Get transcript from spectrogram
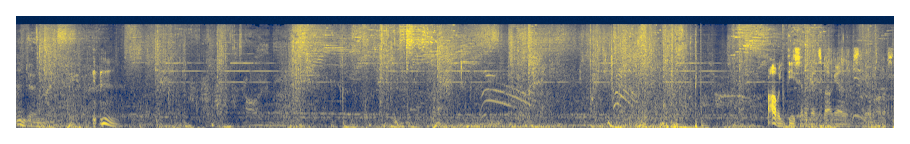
and earn my favor. Probably decent against Gargantuans, to be honest.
